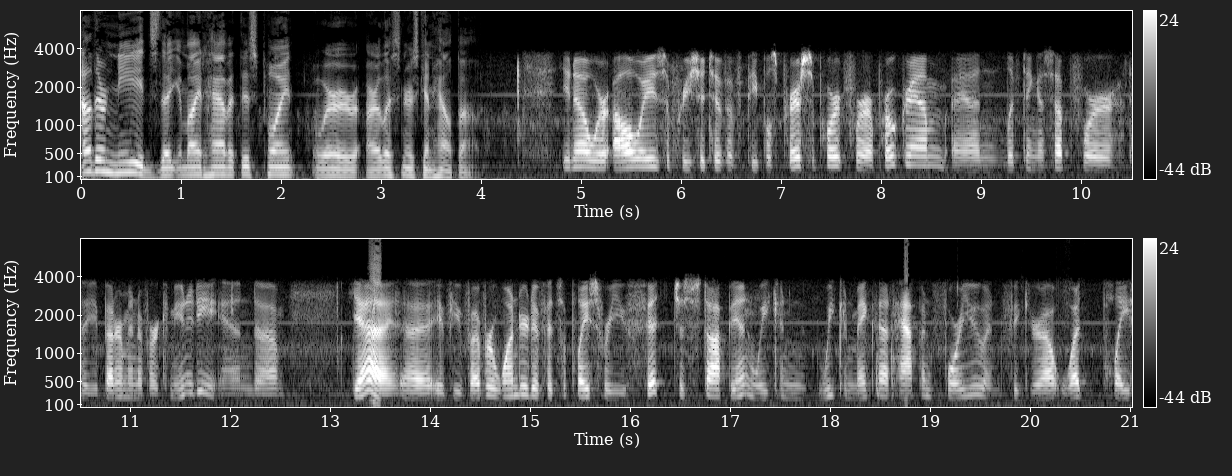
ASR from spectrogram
other needs that you might have at this point where our listeners can help out? You know, we're always appreciative of people's prayer support for our program and lifting us up for the betterment of our community. And um, yeah, uh, if you've ever wondered if it's a place where you fit, just stop in. We can we can make that happen for you and figure out what place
